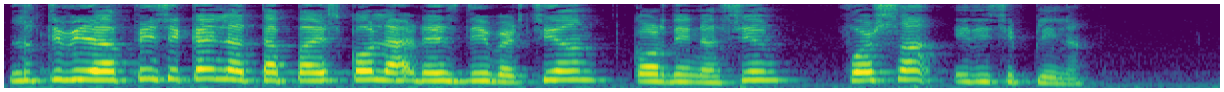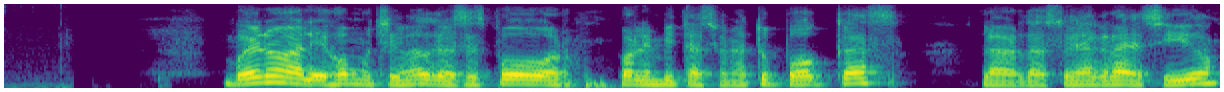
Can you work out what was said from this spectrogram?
La actividad física en la etapa escolar es diversión, coordinación, fuerza y disciplina. Bueno, Alejo, muchísimas gracias por, por la invitación a tu podcast. La verdad estoy agradecido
